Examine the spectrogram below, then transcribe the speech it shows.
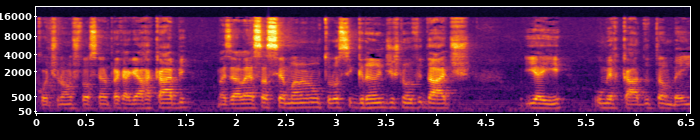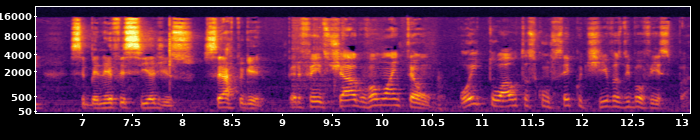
continuamos torcendo para que a guerra acabe, mas ela essa semana não trouxe grandes novidades. E aí o mercado também se beneficia disso. Certo, Gui? Perfeito, Thiago. Vamos lá então. Oito altas consecutivas do Ibovespa.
